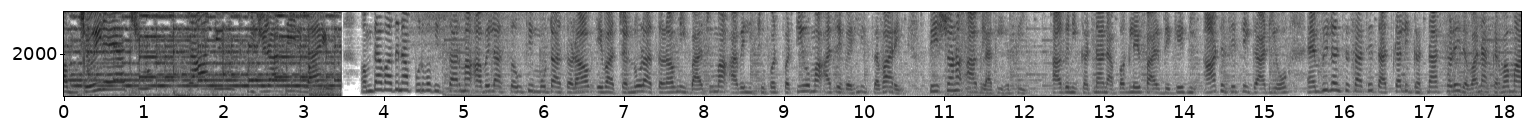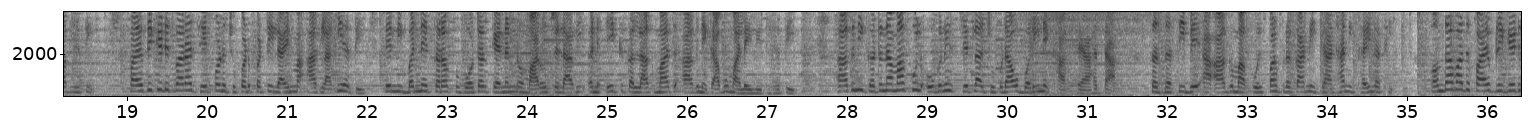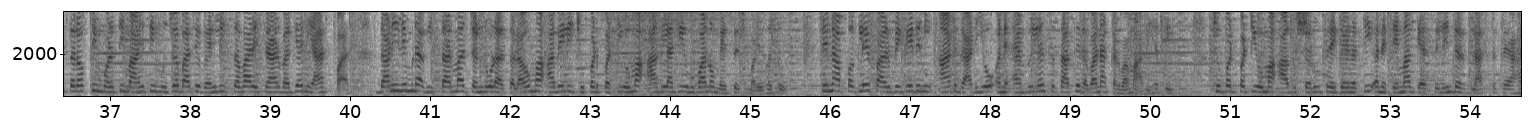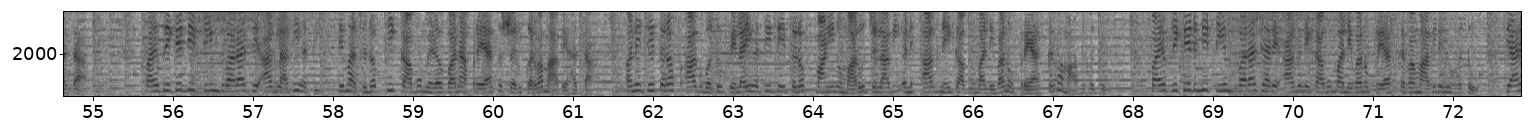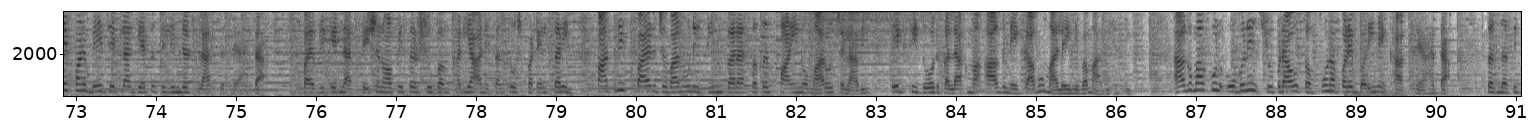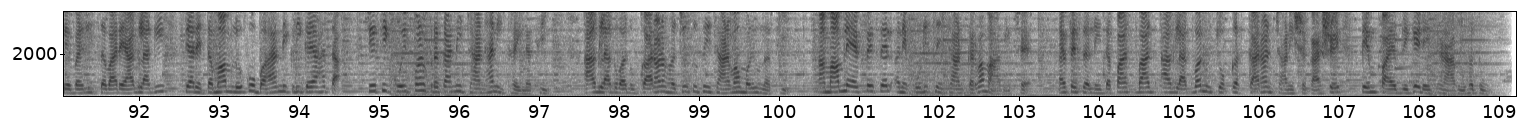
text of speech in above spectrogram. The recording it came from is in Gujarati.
આપ જોઈ રહ્યા છો સ્ટાર ન્યૂઝ ગુજરાતી લાઈવ અમદાવાદના પૂર્વ વિસ્તારમાં આવેલા સૌથી મોટા તળાવ એવા ચંડોળા તળાવની બાજુમાં આવેલી ઝૂંપડપટ્ટીઓમાં આજે વહેલી સવારે ભીષણ આગ લાગી હતી. આગની ઘટનાના પગલે ફાયર બ્રિગેડની આઠ જેટલી ગાડીઓ એમ્બ્યુલન્સ સાથે તાત્કાલિક ઘટના સ્થળે રવાના કરવામાં આવી હતી. ફાયર બ્રિગેડ દ્વારા જે પણ ઝૂંપડપટ્ટી લાઇનમાં આગ લાગી હતી તેની બંને તરફ વોટર કેનનનો મારો ચલાવી અને એક કલાકમાં જ આગને કાબૂમાં લઈ લીધી હતી. આગની ઘટનામાં કુલ ઓગણીસ જેટલા ઝૂંપડાઓ બળીને ખાખ થયા હતા. સદનસીબે આ આગમાં કોઈ પણ પ્રકારની જાનહાની થઈ નથી. અમદાવાદ ફાયર બ્રિગેડ તરફથી મળતી માહિતી મુજબ આજે વહેલી સવારે ચાર વાગ્યાની આસપાસ દાણી લીમડા વિસ્તારમાં ચંડોળા તળાવમાં આવેલી ઝૂંપડપટ્ટીઓમાં આગ લાગી હોવાનો મેસેજ મળ્યો હતો, જેના પગલે ફાયર બ્રિગેડની આઠ ગાડીઓ અને એમ્બ્યુલન્સ સાથે રવાના કરવામાં આવી હતી. ઝૂંપડપટ્ટીઓમાં આગ શરૂ થઈ ગઈ હતી અને તેમાં ગેસ સિલિન્ડર બ્લાસ્ટ થયા હતા. ફાયર બ્રિગેડની ટીમ દ્વારા જે આગ લાગી હતી, તેમાં ઝડપથી કાબુ મેળવવાના પ્રયાસ શરૂ કરવામાં આવ્યા હતા. અને જે તરફ આગ વધુ ફેલાઈ હતી, તે તરફ પાણીનો મારો ચલાવી અને આગને કાબૂમાં લેવાનો પ્રયાસ કરવામાં આવ્યો હતો. ફાયર બ્રિગેડની ટીમ દ્વારા જ્યારે આગને કાબૂમાં લેવાનો પ્રયાસ કરવામાં આવી રહ્યો હતો, ત્યારે પણ બે જેટલા ગેસ સિલિન્ડર બ્લાસ્ટ થયા હતા. ફાયર બ્રિગેડના સ્ટેશન ઓફિસર શુભમ ખડિયા અને સંતોષ પટેલ સહિત પાંત્રીસ ફાયર જવાનોની ટીમ દ્વારા સતત પાણીનો મારો ચલાવી એકથી દોઢ કલાકમાં આગને કાબૂમાં લઈ લેવામાં આવી હતી. આગમાં કુલ ઓગણીસ ઝૂંપડાઓ સંપૂર્ણપણે બળીને ખાક થયા હતા. સદનસીબે વહેલી સવારે આગ લાગી ત્યારે તમામ લોકો બહાર નીકળી ગયા હતા, જેથી કોઈ પણ પ્રકારની જાનહાની થઈ નથી. આગ લાગવાનું કારણ હજુ સુધી જાણવા મળ્યું નથી. આ મામલે એફએસએલ અને પોલીસને જાણ કરવામાં આવી છે. એફએસએલની તપાસ બાદ આગ લાગવાનું ચોક્કસ કારણ જાણી શકાશે તેમ ફાયર બ્રિગેડે જણાવ્યું હતું.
